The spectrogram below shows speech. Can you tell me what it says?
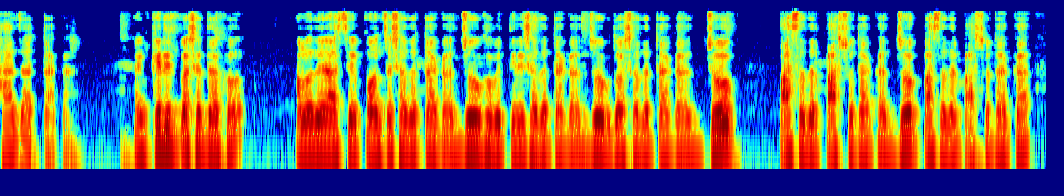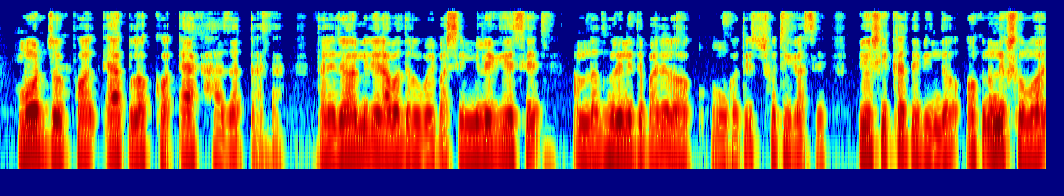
হাজার টাকা। ক্রেডিট পাশে দেখো আমাদের আছে পঞ্চাশ হাজার টাকা, যোগ হবে তিরিশ হাজার টাকা, যোগ দশ হাজার টাকা, যোগ পাঁচ হাজার পাঁচশো টাকা, যোগ পাঁচ হাজার পাঁচশো টাকা, মোট যোগফল এক লক্ষ এক হাজার টাকা। তাহলে রেওয়া মিলিয়ে আমাদের উভয় পাশে মিলে গিয়েছে, আমরা ধরে নিতে পারি অঙ্কটি সঠিক আছে। প্রিয় শিক্ষার্থীবৃন্দ অনেক সময়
